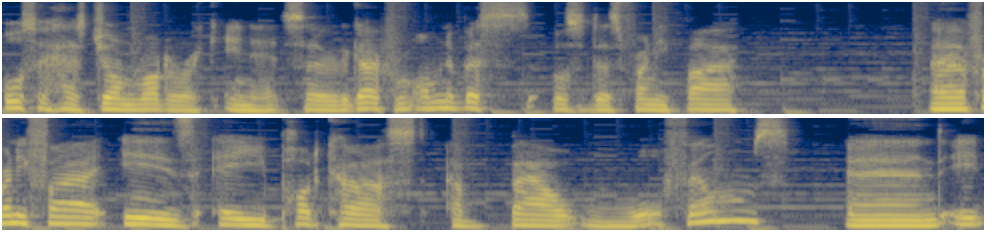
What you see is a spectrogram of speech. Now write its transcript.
also has John Roderick in it. So the guy from Omnibus also does Friendly Fire. Uh, Friendly Fire is a podcast about war films and it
